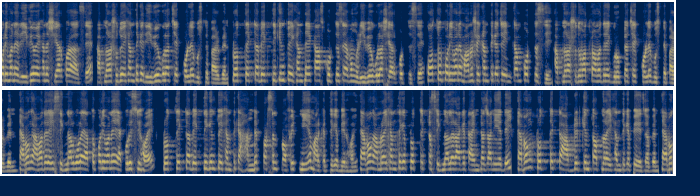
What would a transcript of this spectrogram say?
পরিমাণে রিভিউ এখানে শেয়ার করা আছে, আপনারা শুধু এখান থেকে রিভিউ চেক করলে বুঝতে পারবেন। প্রত্যেকটা ব্যক্তি কিন্তু এখান থেকে কাজ করতেছে এবং রিভিউ শেয়ার করতেছে। কত পরিমাণে মানুষ এখান থেকে যে ইনকাম করতেছে, আপনারা শুধুমাত্র আমাদের এই গ্রুপটা চেক করলে বুঝতে পারবেন। এবং আমাদের এই সিগন্যালগুলো এত পরিমাণে অ্যাকুরেসি হয়, প্রত্যেকটা ব্যক্তি কিন্তু এখান থেকে হান্ড্রেড পার্সেন্ট প্রফিট নিয়ে মার্কেট থেকে বের হয়। এবং আমরা এখান থেকে প্রত্যেকটা সিগন্যালের আগে টাইমটা জানিয়ে দেই এবং প্রত্যেকটা আপডেট কিন্তু আপনারা এখান থেকে পেয়ে যাবেন। এবং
